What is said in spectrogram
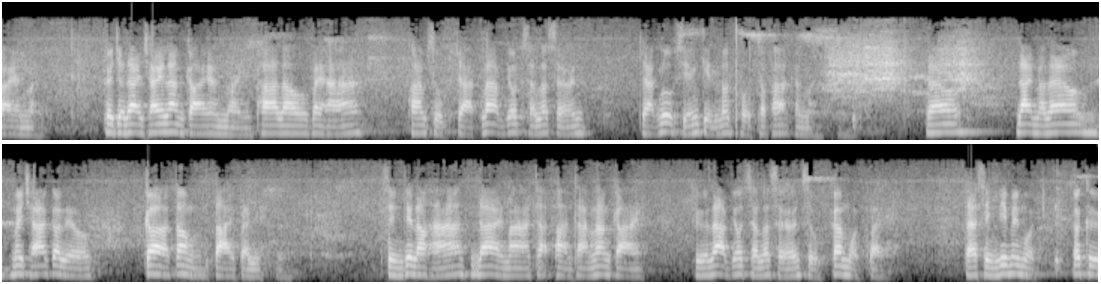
กายอันใหม่ เพื่อจะได้ใช้ร่างกายอันใหม่ พาเราไปหา ความสุขจากลาบยศสรรเสริญ จากรูปเสียงกลิ่นรสผลทพะกันใหม่แล้วได้มาแล้วไม่ช้าก็เร็ว ก็ต้องตายไป สิ่งที่เราหาได้มาจะผ่านทางร่างกาย คือลาบยศสรรเสริญสุขก็หมดไป แต่สิ่งที่ไม่หมดก็คือ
